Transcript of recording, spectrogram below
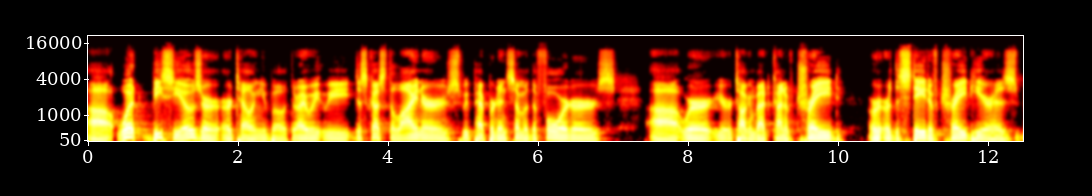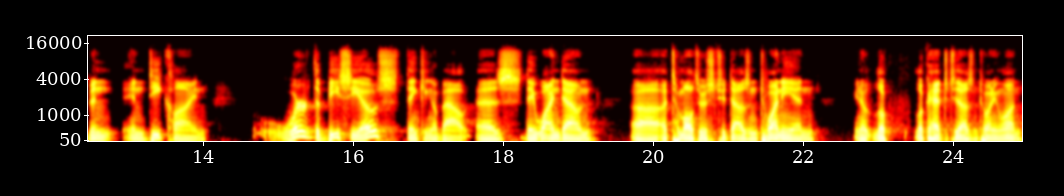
uh, what BCOs are, are telling you both, right? We, we discussed the liners, we peppered in some of the forwarders, uh, where you're talking about kind of trade or, or the state of trade here has been in decline. What are the BCOs thinking about as they wind down uh, a tumultuous 2020 and you know look look ahead to 2021?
